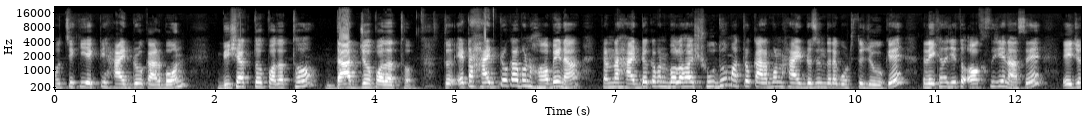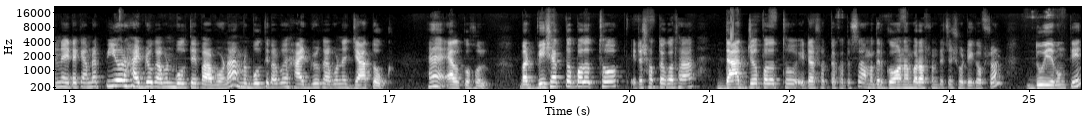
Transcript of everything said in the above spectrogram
হচ্ছে কি একটি হাইড্রোকার্বন বিষাক্ত পদার্থ, দাহ্য পদার্থ। তো এটা হাইড্রোকার্বন হবে না, কেননা হাইড্রোকার্বন বলা হয় শুধুমাত্র কার্বন হাইড্রোজেন দ্বারা গঠিত যৌগকে, তাহলে এখানে যেহেতু অক্সিজেন আছে, এই জন্য এটাকে আমরা পিওর হাইড্রোকার্বন বলতে পারব না, আমরা বলতে পারব হাইড্রোকার্বনের জাতক হ্যাঁ অ্যালকোহল বাট বিষাক্ত পদার্থ, এটা সত্য কথা। দাহ্য পদার্থ, এটা সত্য কথা। সো আমাদের গ নাম্বার অপশনটা হচ্ছে সঠিক অপশন দুই এবং তিন।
